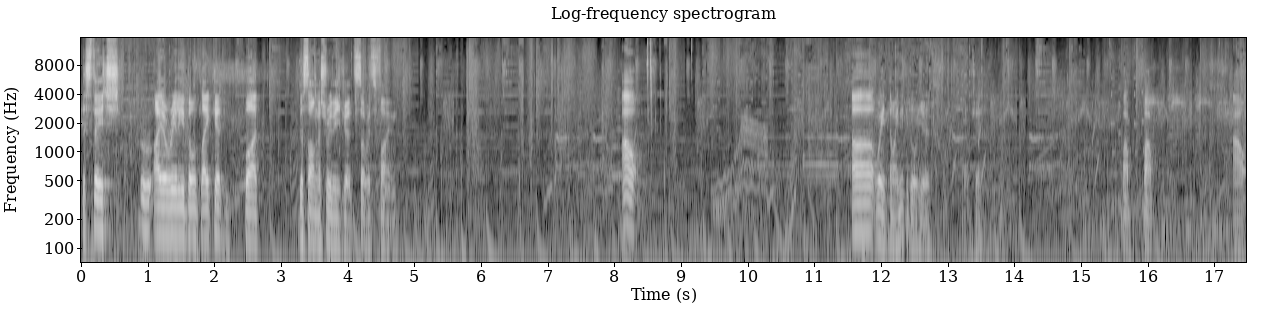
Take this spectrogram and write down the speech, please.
The stage, I really don't like it, but the song is really good, so it's fine. Ow! Uh, wait, no, I need to go here. Okay. Pop, pop. Ow.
